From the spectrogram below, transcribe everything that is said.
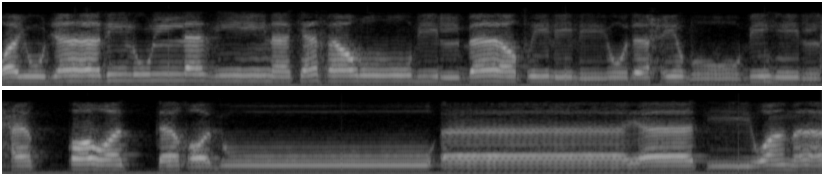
ويجادل الذين كفروا بالباطل ليدحضوا به الحق واتخذوا آياتي وما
